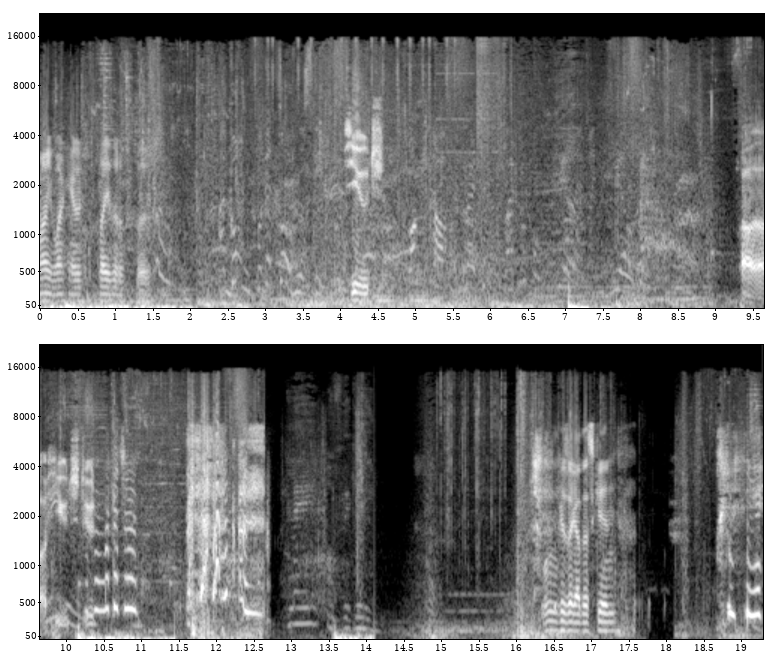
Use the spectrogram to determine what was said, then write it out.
My one here to play a little close. It's huge. Oh, huge, dude. Play of the game. Because I got the skin.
